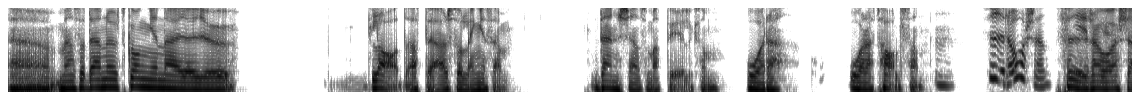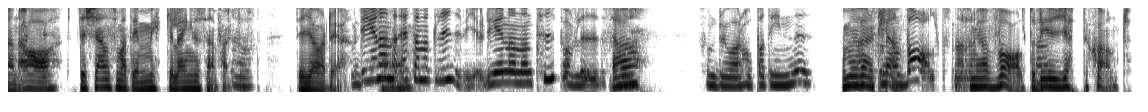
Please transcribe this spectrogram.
Uh, men så den utgången är jag ju glad att det är så länge sedan. Den känns som att det är liksom åra, åratal sedan. Mm. Fyra år sedan. Fyra år sedan, ja. Det känns som att det är mycket längre sedan faktiskt. Ja. Det gör det. Men det är annan, ett annat liv ju. Det är en annan typ av liv som, ja. som du har hoppat in i. Ja, men alltså, verkligen. Som du har valt snarare. Som jag har valt och det är jätteskönt.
